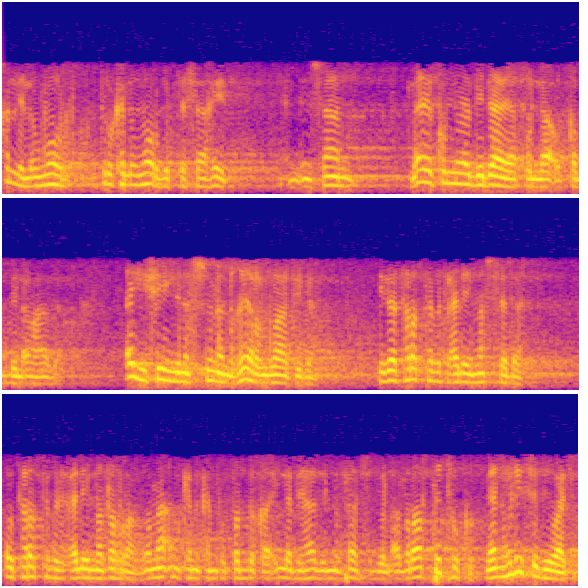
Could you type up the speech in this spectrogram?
خلي الأمور اترك الأمور بالتساهيل يعني الإنسان لا يكون من البداية يقول لا أقبل أو هذا. أي شيء من السنن غير الواجبة. إذا ترتبت عليه مفسدة أو ترتبت عليه مضرة وما أمكنك أن تطبقه إلا بهذه المفاسد والأضرار تتركه لأنه ليس بواجب.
